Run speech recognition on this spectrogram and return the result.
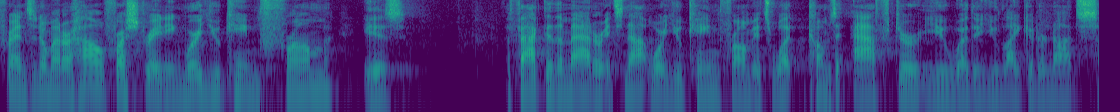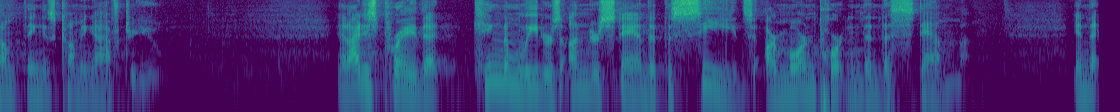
Friends, no matter how frustrating where you came from is, the fact of the matter, it's not where you came from, it's what comes after you, whether you like it or not. Something is coming after you. And I just pray that kingdom leaders understand that the seeds are more important than the stem. And, the,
